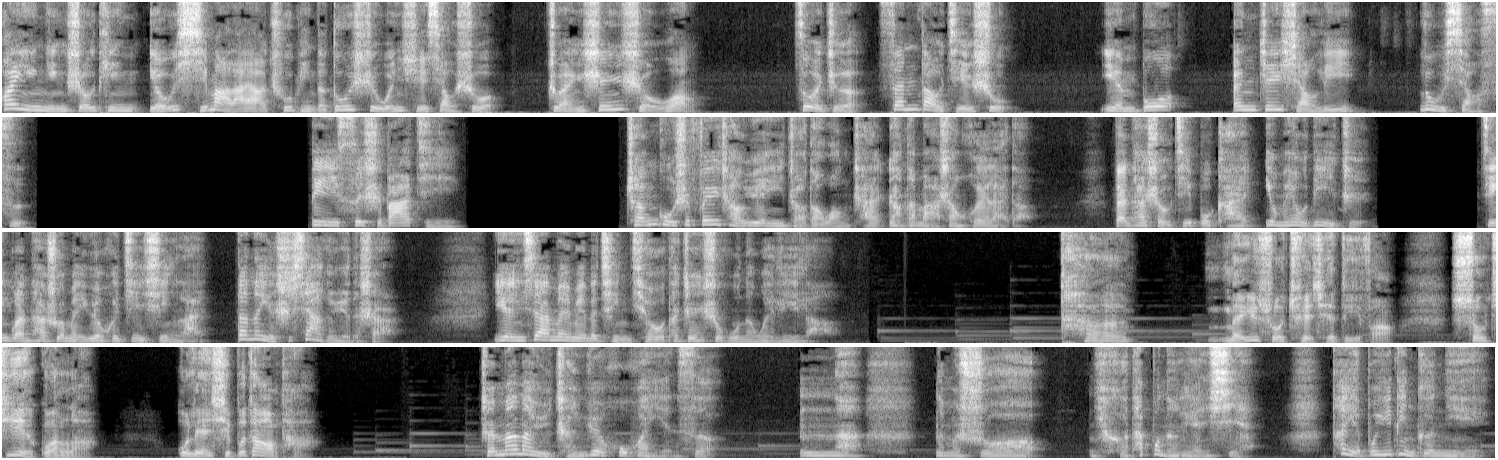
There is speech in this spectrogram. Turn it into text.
欢迎您收听由喜马拉雅出品的都市文学小说《转身守望》，作者三道结束，演播 N J 小黎、陆小四。第四十八集，陈谷是非常愿意找到王禅，让他马上回来的，但他手机不开，又没有地址。尽管他说每月会寄信来，但那也是下个月的事儿。眼下妹妹的请求，他真是无能为力了。他没说确切地方，手机也关了，我联系不到他。陈妈妈与陈月互换颜色，那那么说你和他不能联系，他也不一定跟你。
